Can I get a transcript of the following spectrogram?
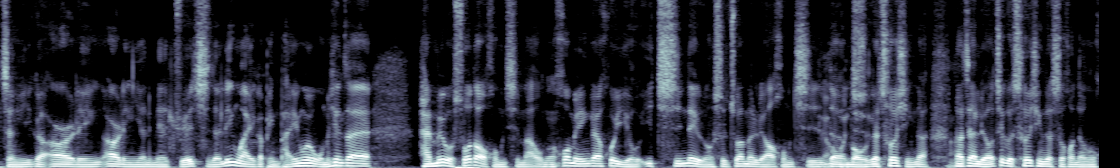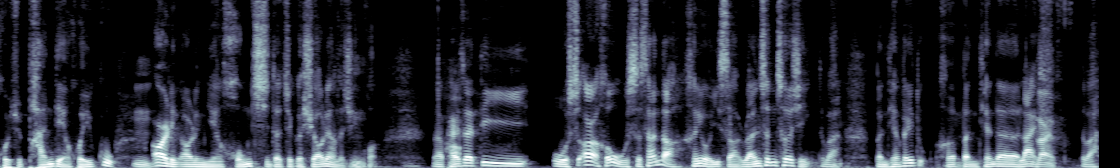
整一个二零二零年里面崛起的另外一个品牌，因为我们现在还没有说到红旗嘛，我们后面应该会有一期内容是专门聊红旗的某一个车型的。那在聊这个车型的时候呢，我们会去盘点回顾二零二零年红旗的这个销量的情况。那排在第五十二和五十三的很有意思啊，孪生车型对吧？本田飞度和本田的 Life 对吧？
